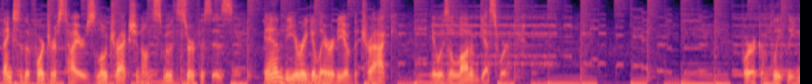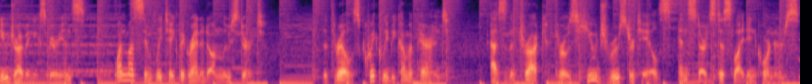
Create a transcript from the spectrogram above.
Thanks to the Fortress tire's low traction on smooth surfaces and the irregularity of the track, it was a lot of guesswork. For a completely new driving experience, one must simply take the granite on loose dirt. The thrills quickly become apparent as the truck throws huge rooster tails and starts to slide in corners.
